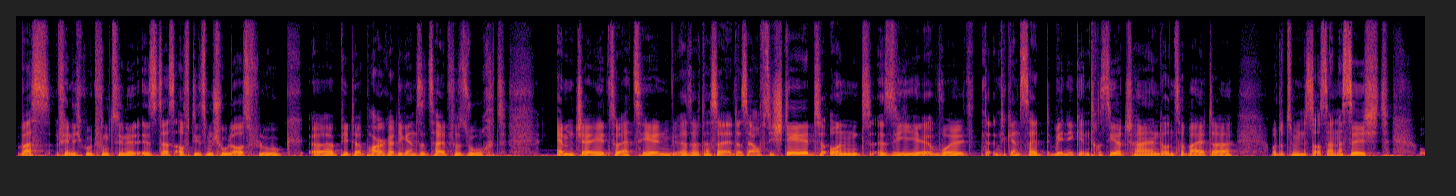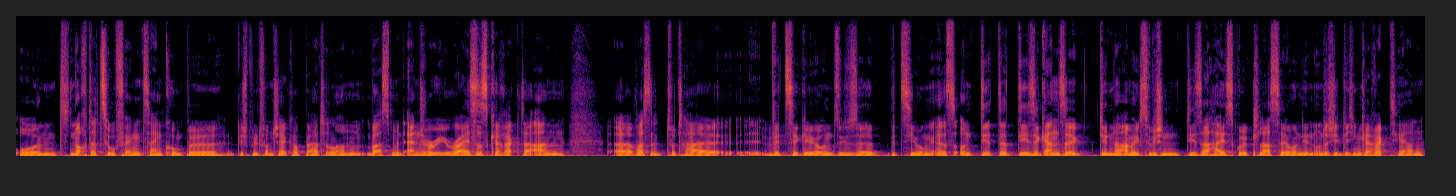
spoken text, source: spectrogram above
was finde ich gut funktioniert, ist, dass auf diesem Schulausflug äh, Peter Parker die ganze Zeit versucht, MJ zu erzählen, also dass er, dass er auf sie steht und sie wohl die ganze Zeit wenig interessiert scheint und so weiter. Oder zumindest aus seiner Sicht. Und noch dazu fängt sein Kumpel, gespielt von Jacob Bertalon, was mit Andrew Rices Charakter an, äh, was eine total witzige und süße Beziehung ist. Und die, die, diese ganze Dynamik zwischen dieser Highschool-Klasse und den unterschiedlichen Charakteren,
